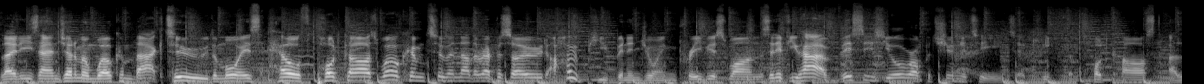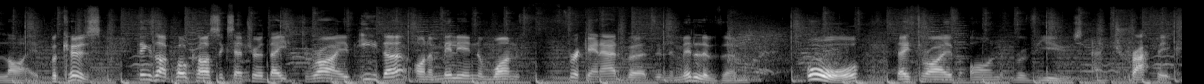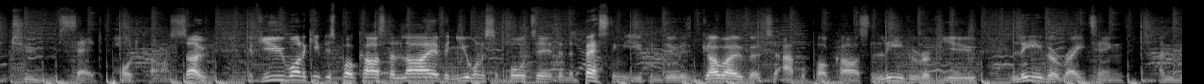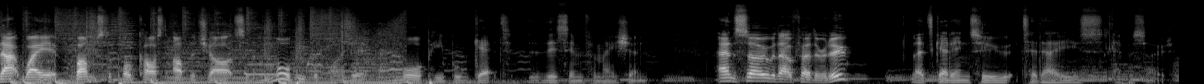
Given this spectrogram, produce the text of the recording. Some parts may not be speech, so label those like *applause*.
Ladies and gentlemen, welcome back to the Moyes Health Podcast. Welcome to another episode. I hope you've been enjoying previous ones. And if you have, this is your opportunity to keep the podcast alive because things like podcasts, etc., they thrive either on a million and one freaking adverts in the middle of them or they thrive on reviews and traffic to said podcast. So, if you want to keep this podcast alive and you want to support it, then the best thing that you can do is go over to Apple Podcasts, leave a review, leave a rating, and that way it bumps the podcast up the charts so that more people find it and more people get this information. And so, without further ado, let's get into today's episode.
